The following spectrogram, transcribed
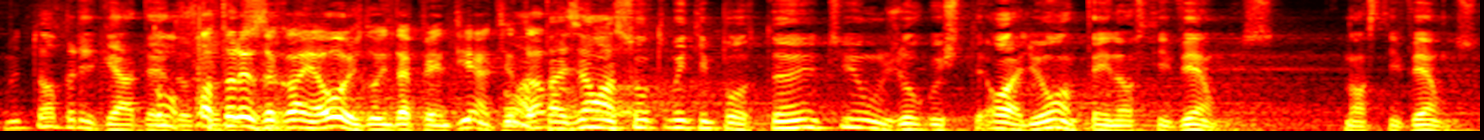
Muito obrigado. Então, Fortaleza ganha hoje do Independiente? Bom, Então, rapaz, é um assunto muito importante, um jogo. Olha, ontem nós tivemos, nós tivemos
